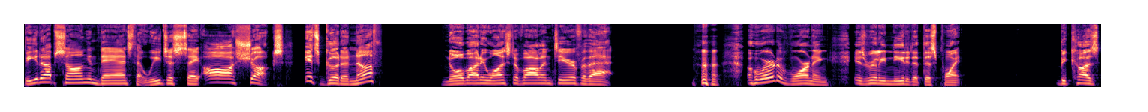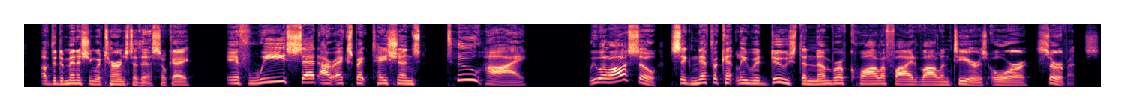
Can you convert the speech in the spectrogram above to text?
beat up song and dance that we just say, oh, shucks, it's good enough. Nobody wants to volunteer for that. a word of warning is really needed at this point because of the diminishing returns to this, okay? If we set our expectations too high, we will also significantly reduce the number of qualified volunteers or servants.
